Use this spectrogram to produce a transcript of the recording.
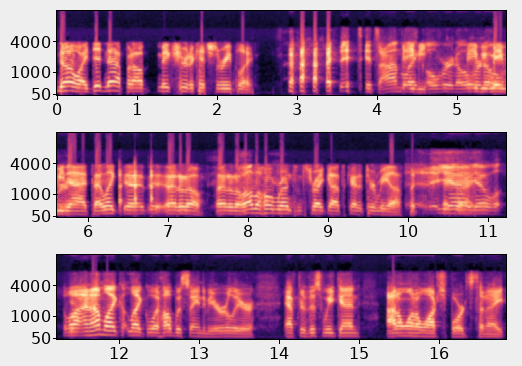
No, I did not, but I'll make sure to catch the replay. it's, it's on maybe, like over and over. Maybe, and maybe not. I like. Uh, I don't know. I don't know. All the home runs and strikeouts kind of turn me off. But uh, yeah, right. yeah. Well, well, and I'm like like what Hub was saying to me earlier. After this weekend, I don't want to watch sports tonight.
